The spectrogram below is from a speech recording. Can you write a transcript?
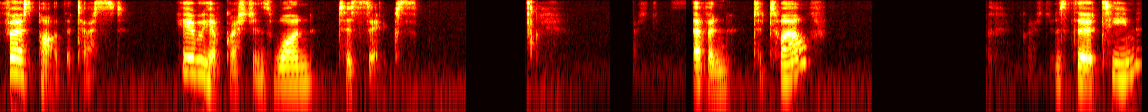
First part of the test. Here we have questions 1 to 6. 7 to 12. Questions 13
